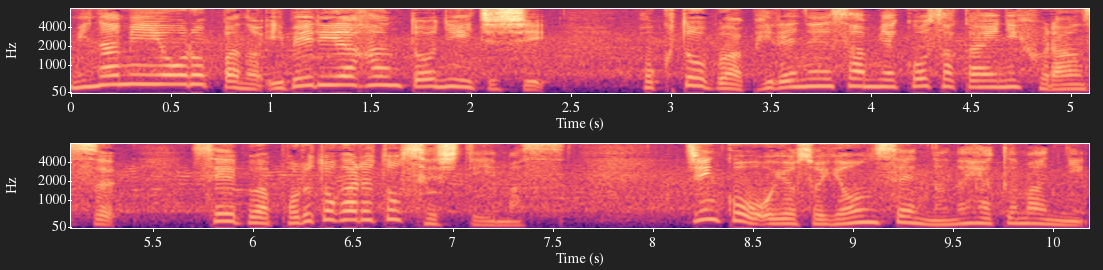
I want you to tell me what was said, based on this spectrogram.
南ヨーロッパのイベリア半島に位置し北東部はピレネー山脈を境にフランス西部はポルトガルと接しています人口およそ4700万人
